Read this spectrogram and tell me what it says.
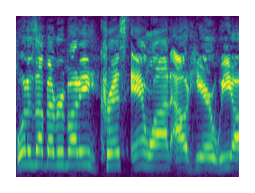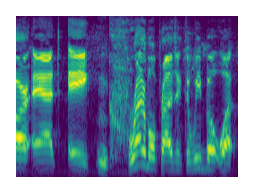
What is up everybody? Chris and Juan out here. We are at a incredible project that we built, what,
